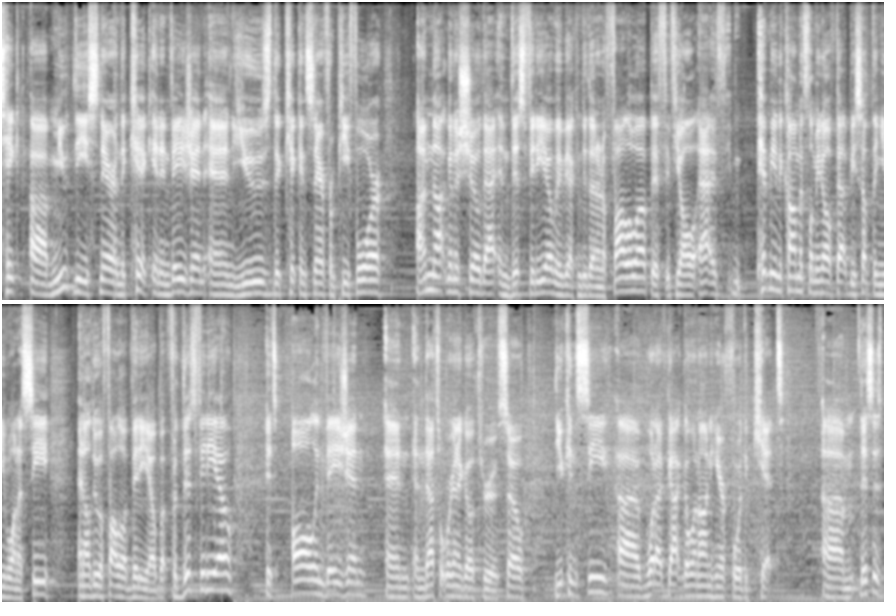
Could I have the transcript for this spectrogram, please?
take uh, mute the snare and the kick in Invasion and use the kick and snare from P4. I'm not going to show that in this video. Maybe I can do that in a follow-up. If, if y'all hit me in the comments, let me know if that'd be something you'd want to see, and I'll do a follow-up video. But for this video, it's all Invasion, and, and that's what we're going to go through. So you can see uh, what I've got going on here for the kit. Um, this is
